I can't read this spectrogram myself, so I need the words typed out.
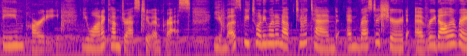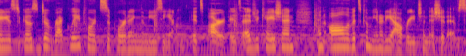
theme party. You want to come dressed to impress. You must be 21 and up to attend, and rest assured, every dollar raised goes directly towards supporting the museum, its art, its education, and all of its community outreach initiatives.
